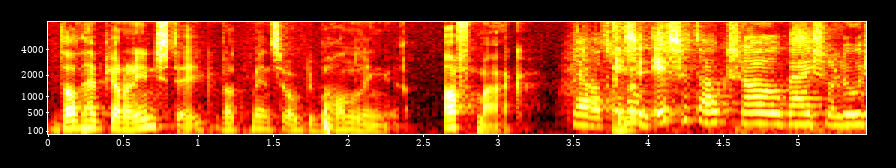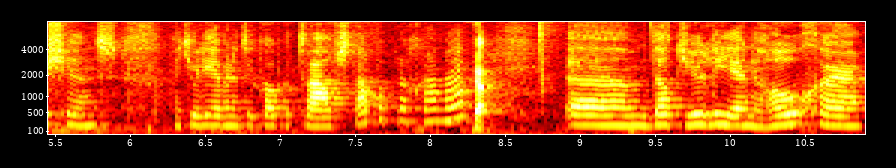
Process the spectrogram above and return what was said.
Dan heb je al een insteek, wat mensen ook de behandeling afmaken. Ja, wat Is, is het ook zo bij Solutions, want jullie hebben natuurlijk ook het 12-stappen-programma, Ja. Ehm, dat jullie een hoger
